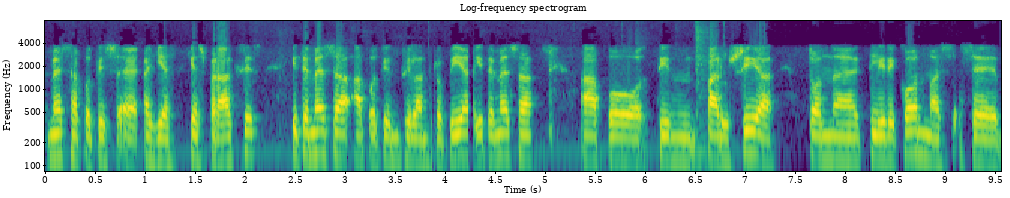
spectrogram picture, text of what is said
μέσα από τις ε, αγιαστικές πράξεις, είτε μέσα από την φιλανθρωπία, είτε μέσα από την παρουσία των κληρικών μας σε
